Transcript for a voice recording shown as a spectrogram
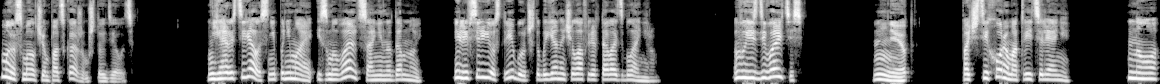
Мы с Малчем подскажем, что делать. Я растерялась, не понимая, измываются они надо мной или всерьез требуют, чтобы я начала флиртовать с блайнером. «Вы издеваетесь?» «Нет», — почти хором ответили они. «Но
